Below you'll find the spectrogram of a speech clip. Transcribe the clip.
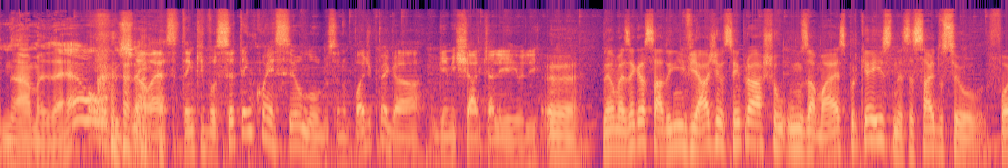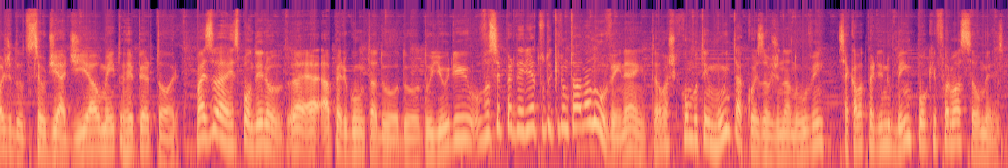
Não, mas é roubo isso Não, é, você tem que você tem que conhecer o logo, você não pode pegar o Game Shark alheio ali. É, não, mas é engraçado. Em viagem eu sempre acho uns a mais, porque é isso, né? Você sai do seu. foge do seu dia a dia, aumenta o repertório. Mas uh, respondendo uh, a pergunta do, do, do Yuri, você perderia tudo que não tá na nuvem, né? Então acho que como tem muita coisa hoje na nuvem, você acaba perdendo bem pouca informação mesmo.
